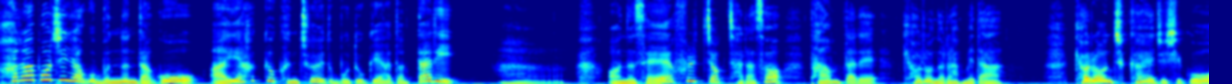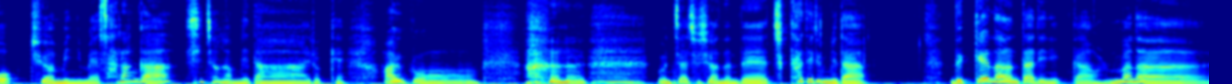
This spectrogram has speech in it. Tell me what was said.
할아버지냐고 묻는다고 아예 학교 근처에도 못 오게 하던 딸이 아, 어느새 훌쩍 자라서 다음 달에 결혼을 합니다. 결혼 축하해 주시고 주현미님의 사랑가 신청합니다. 이렇게 아이고 문자 주셨는데 축하드립니다. 늦게 낳은 딸이니까 얼마나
